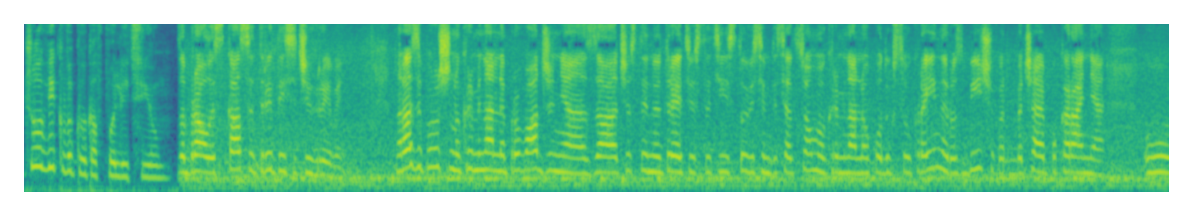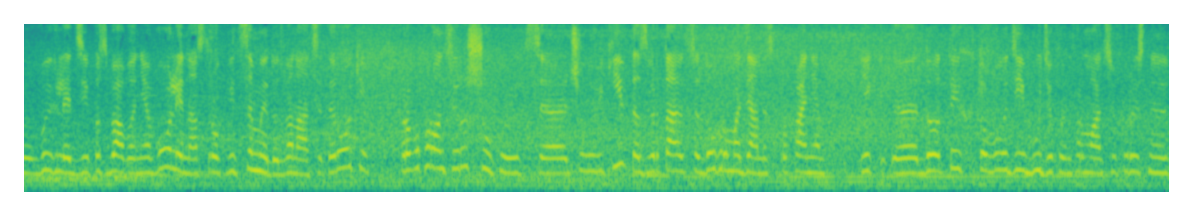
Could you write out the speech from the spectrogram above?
Чоловік викликав поліцію. Забрали з каси 3 тисячі гривень. Наразі порушено кримінальне провадження за частиною 3 статті 187 Кримінального кодексу України розбій, що передбачає покарання у вигляді позбавлення волі на строк від 7 до 12 років. Правоохоронці розшукують е, чоловіків та звертаються до громадян із проханням е, до тих, хто володіє будь-якою інформацією корисною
